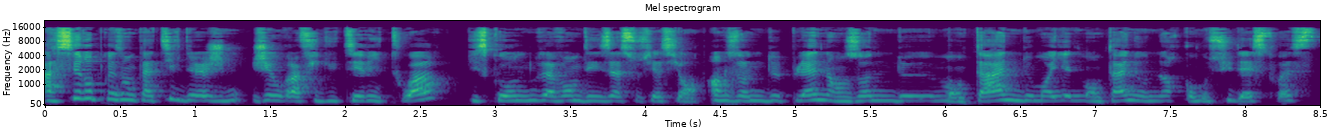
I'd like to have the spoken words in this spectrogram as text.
assez représentatif de la géographie du territoire, puisque nous avons des associations en zone de plaine, en zone de montagne, de moyenne montagne, au nord comme au sud-est, ouest,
